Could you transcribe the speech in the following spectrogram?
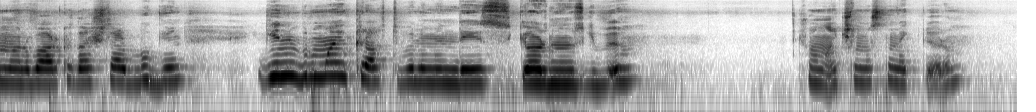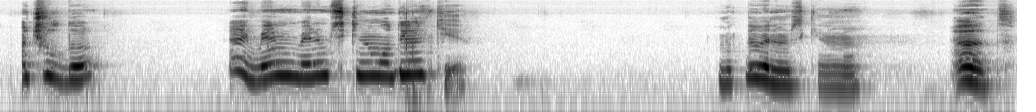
merhaba arkadaşlar. Bugün yeni bir Minecraft bölümündeyiz. Gördüğünüz gibi. Şu an açılmasını bekliyorum. Açıldı. Hey, benim benim skinim o değil ki. Mükle benim skinim. Evet.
